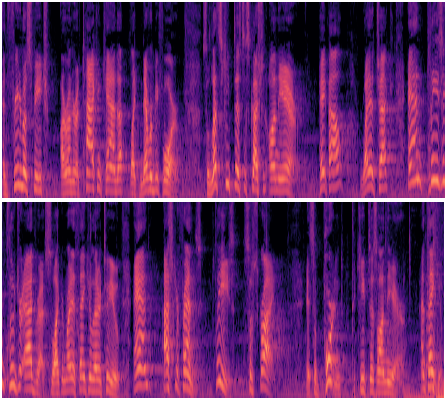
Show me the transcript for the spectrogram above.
and freedom of speech are under attack in Canada like never before. So let's keep this discussion on the air. PayPal, write a check, and please include your address so I can write a thank you letter to you. And ask your friends, please subscribe. It's important to keep this on the air. And thank you.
